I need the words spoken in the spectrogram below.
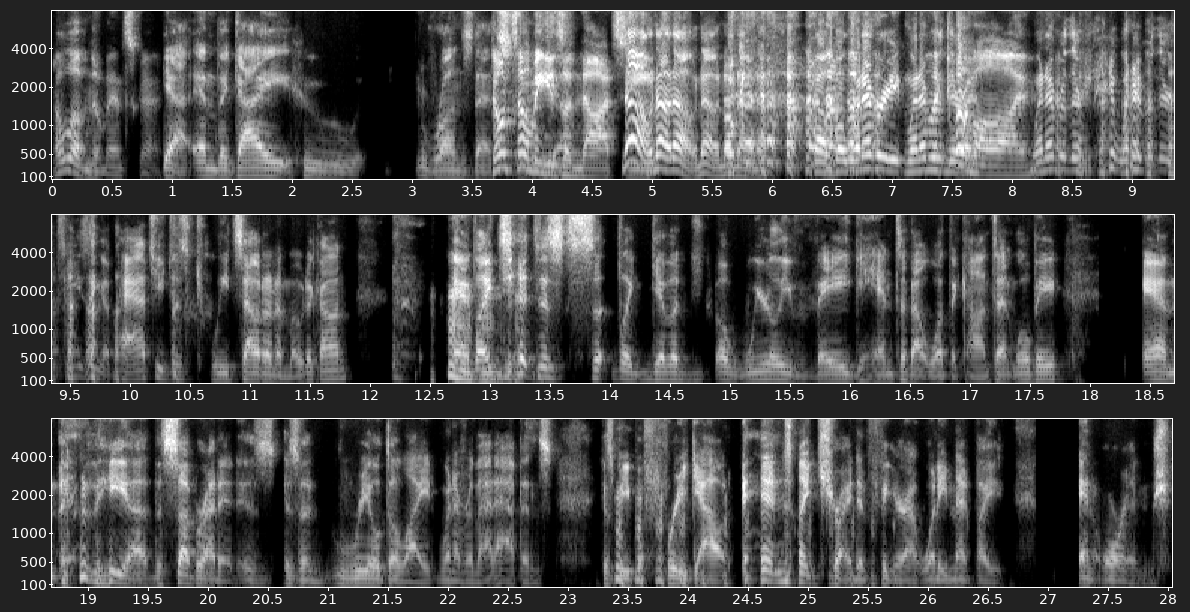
I love No Man's Sky. Yeah, and the guy who runs that Don't tell me he's a Nazi. No, no, no, no, no, no, no. No, but whenever whenever Like, they're come on. whenever they're whenever they're teasing a patch, he just tweets out an emoticon and like j- just like give a, a weirdly vague hint about what the content will be. And the uh, the subreddit is is a real delight whenever that happens because people freak out and like try to figure out what he meant by an orange.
